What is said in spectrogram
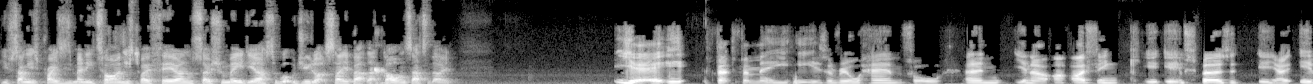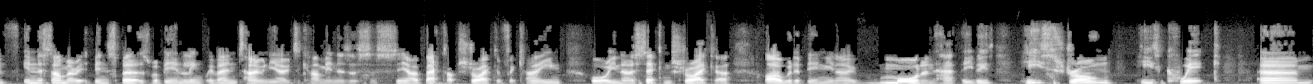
You've sung his praises many times, both here and on social media. So, what would you like to say about that goal on Saturday? Yeah, for, for me, he is a real handful, and you know, I, I think if Spurs, had, you know, if in the summer it had been Spurs were being linked with Antonio to come in as a you know backup striker for Kane or you know a second striker, I would have been you know more than happy because he's strong, he's quick, um,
